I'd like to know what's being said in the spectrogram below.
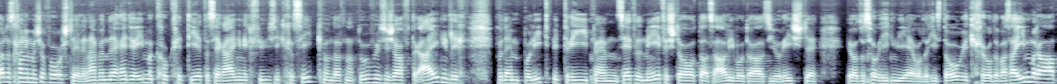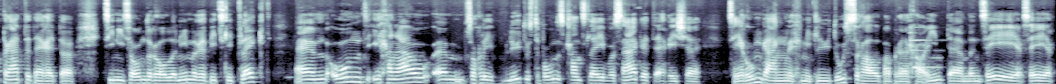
Ja, das kann ich mir schon vorstellen. Aber er hat ja immer kokettiert, dass er eigentlich Physiker ist und als Naturwissenschaftler eigentlich von dem Politbetrieb ähm, sehr viel mehr versteht als alle, die da als Juristen ja, oder so irgendwie oder Historiker oder was auch immer antreten. Er hat da seine Sonderrollen immer ein bisschen gepflegt. Ähm, und ich habe auch ähm, so ein bisschen Leute aus der Bundeskanzlei, die sagen, er ist äh, sehr umgänglich mit Leuten außerhalb, aber er kann intern dann sehr, sehr,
